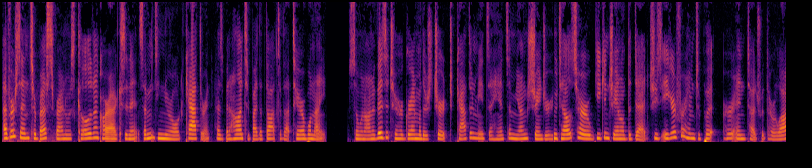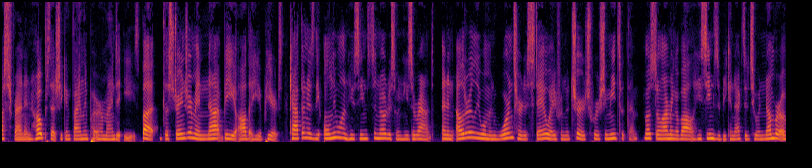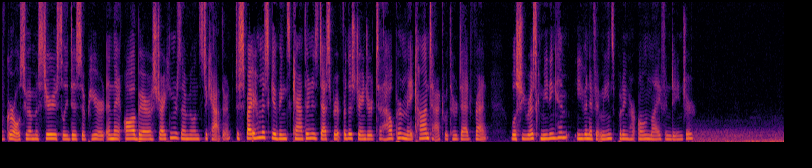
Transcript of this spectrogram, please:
Ever since her best friend was killed in a car accident, 17 year old Catherine has been haunted by the thoughts of that terrible night. So, when on a visit to her grandmother's church, Catherine meets a handsome young stranger who tells her he can channel the dead. She's eager for him to put her in touch with her lost friend in hopes that she can finally put her mind at ease. But the stranger may not be all that he appears. Catherine is the only one who seems to notice when he's around, and an elderly woman warns her to stay away from the church where she meets with him. Most alarming of all, he seems to be connected to a number of girls who have mysteriously disappeared, and they all bear a striking resemblance to Catherine. Despite her misgivings, Catherine is desperate for the stranger to help her make contact with her dead friend. Will she risk meeting him, even if it means putting her own life in danger?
